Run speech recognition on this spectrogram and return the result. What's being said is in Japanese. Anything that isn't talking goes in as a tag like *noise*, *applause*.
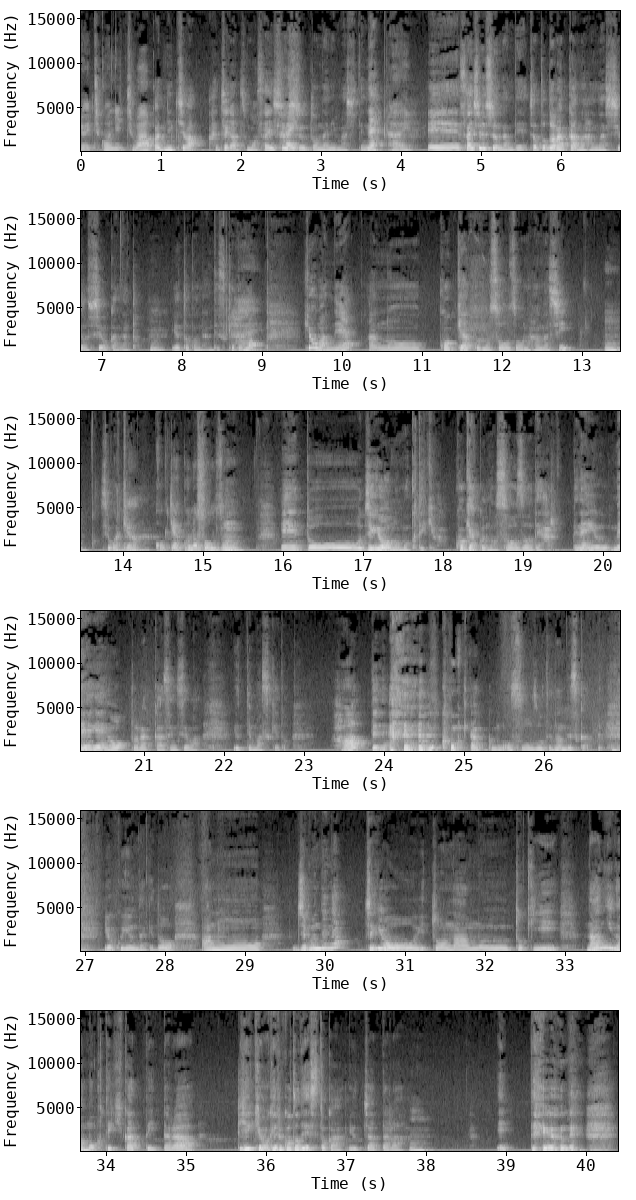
ひろいちこんにちはこんにちは。8月も最終週となりましてね。はいえー最終週なんで、ちょっとドラッカーの話をしようかなとうんいうとこなんですけども、はい今日はね、あの、顧客の創造の話。うんしようかな顧客顧客の想像、うん。えっ、と、事業の目的は顧客の創造であるってね、いう名言をドラッカー先生は言ってますけど、はってね *laughs* 顧客の創造って何ですかってよく言うんだけどあのー自分でね事業を営む時何が目的かって言ったら利益を上げることですとか言っちゃったらうん。え？*laughs* っていうね。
